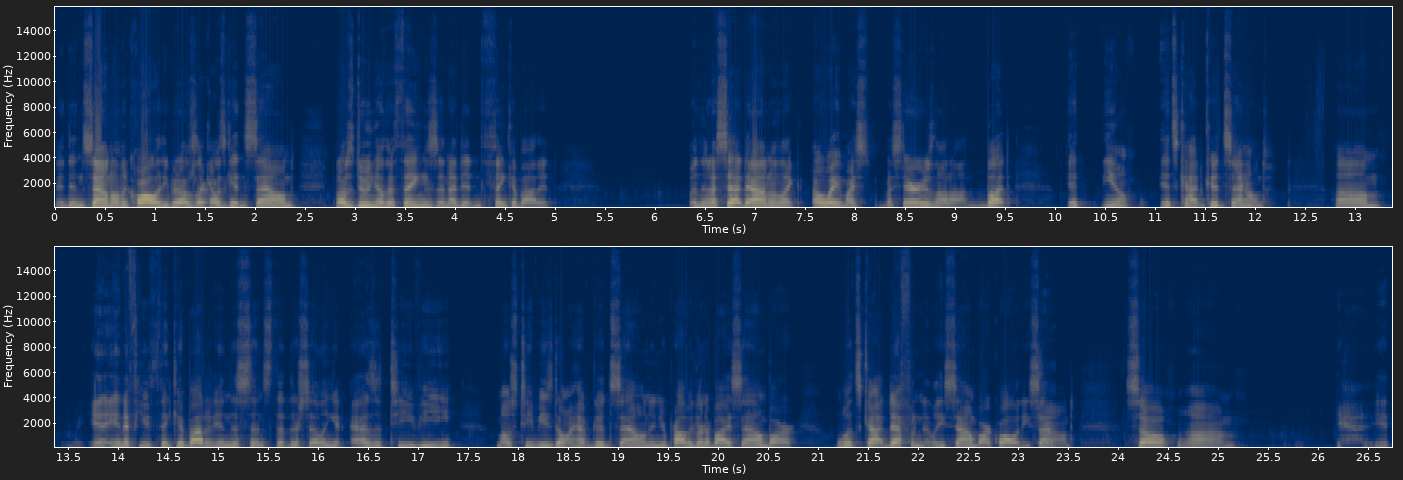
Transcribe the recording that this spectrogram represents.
it didn't sound on the quality, but I was sure. like, I was getting sound, but I was doing other things, and I didn't think about it. And then I sat down and like, oh wait, my my stereo's not on, but it, you know, it's got good sound. Um, and, and if you think about it in the sense that they're selling it as a TV, most TVs don't have good sound, and you're probably going to buy a sound bar. Well, it's got definitely soundbar quality sound. Sure. So, um, yeah, it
